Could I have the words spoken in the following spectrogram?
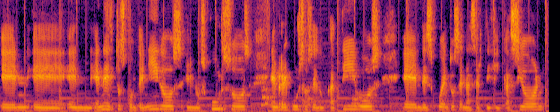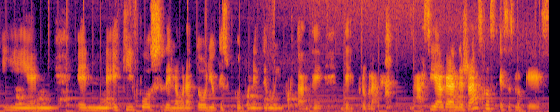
en, eh, en, en, estos contenidos, en los cursos, en recursos educativos, en descuentos en la certificación y en, en equipos de laboratorio, que es un componente muy importante del programa. Así a grandes rasgos, eso es lo que es.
